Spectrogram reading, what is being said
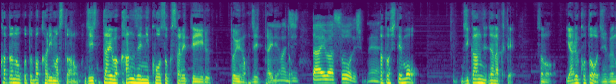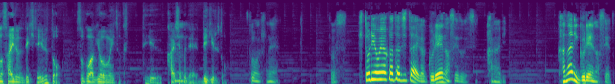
方のお言葉借りますと、あの、実態は完全に拘束されているというのが実態でまああると。実態はそうでしょうねだ。としても、時間じゃなくて、その、やることを自分の裁量でできていると、そこは業務委託っていう解釈でできると。そうですね。そうです。一人親方自体がグレーな制度ですよ。かなり。かなりグレーな制度。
